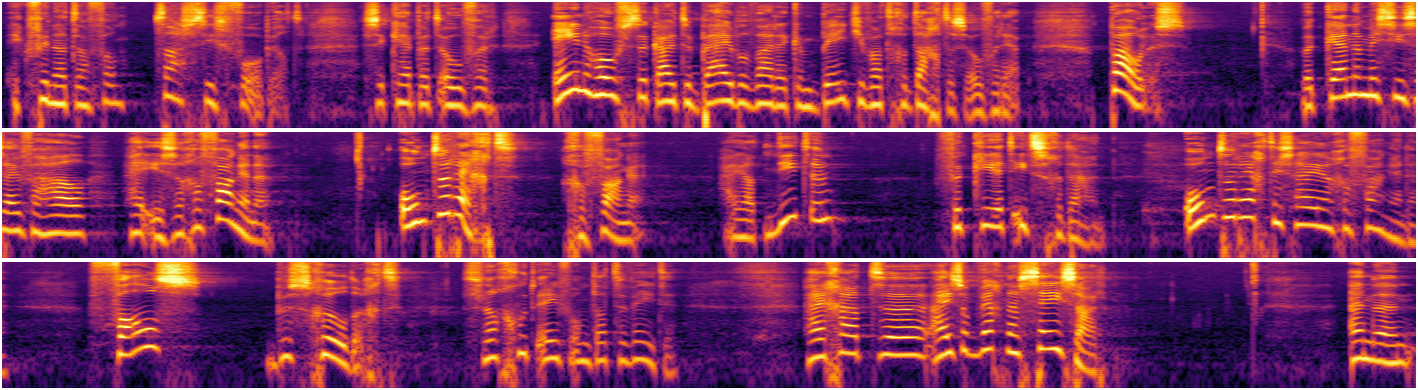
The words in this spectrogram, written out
Ik vind het een fantastisch voorbeeld. Dus ik heb het over één hoofdstuk uit de Bijbel waar ik een beetje wat gedachten over heb. Paulus. We kennen misschien zijn verhaal. Hij is een gevangene. Onterecht gevangen. Hij had niet een verkeerd iets gedaan. Onterecht is hij een gevangene. Vals beschuldigd. Het is wel goed even om dat te weten. Hij, gaat, uh, hij is op weg naar Caesar. En een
